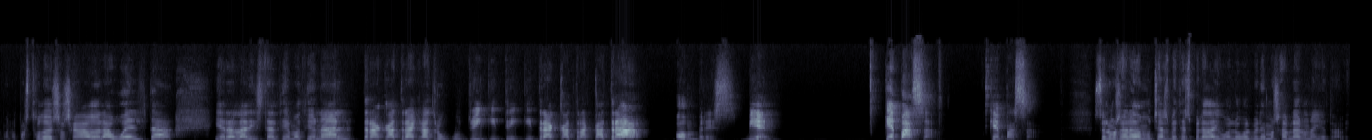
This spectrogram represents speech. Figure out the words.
Bueno, pues todo eso se ha dado la vuelta y ahora la distancia emocional, traca, traca, trucu, triqui, triqui, traca, traca, tra, hombres. Bien. ¿Qué pasa? ¿Qué pasa? Esto lo hemos hablado muchas veces, pero da igual, lo volveremos a hablar una y otra vez.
